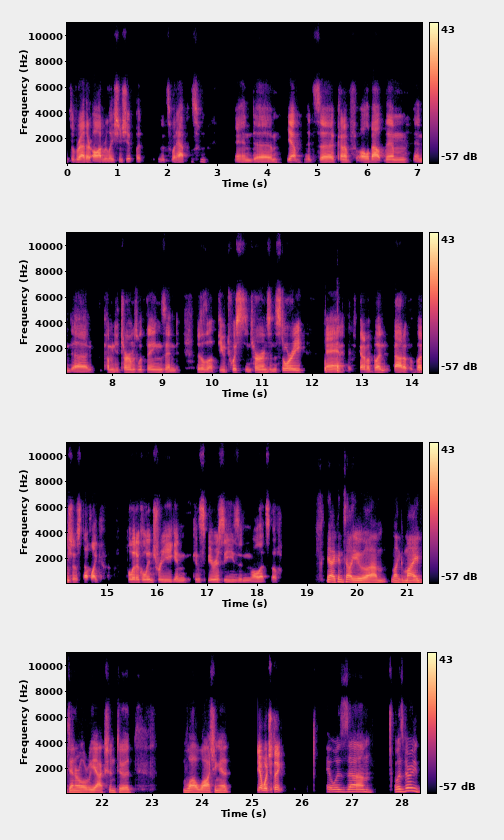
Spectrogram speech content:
It's a rather odd relationship, but that's what happens. And um, yeah, it's uh, kind of all about them and uh, coming to terms with things. And there's a few twists and turns in the story, and it's kind of a bun- about a bunch of stuff like political intrigue and conspiracies and all that stuff. Yeah, I can tell you um, like my general reaction to it while watching it. Yeah, what'd you think? It was um, it was very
